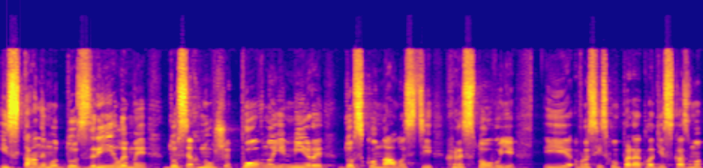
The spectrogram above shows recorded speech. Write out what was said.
і станемо дозрілими, досягнувши повної міри досконалості Христової. І в російському перекладі сказано,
